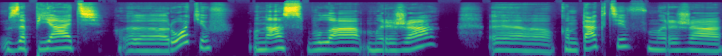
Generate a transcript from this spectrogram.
за 5 е, років у нас була мережа. Е, контактів, мережа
